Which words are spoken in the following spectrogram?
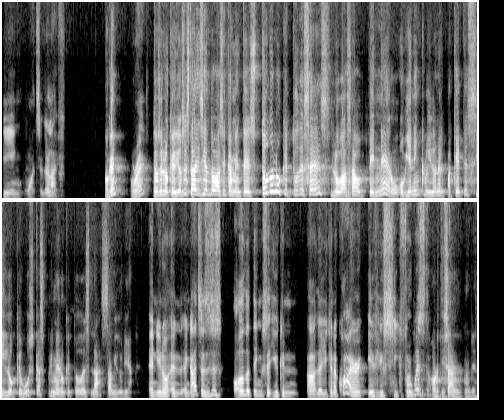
being wants in their life. ¿Ok? All right? Entonces lo que Dios está diciendo básicamente es, todo lo que tú desees lo vas a obtener o, o viene incluido en el paquete si lo que buscas primero que todo es la sabiduría. And you know, and, and God says this is all the things that you can uh, that you can acquire if you seek for wisdom. Or desire, más bien.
